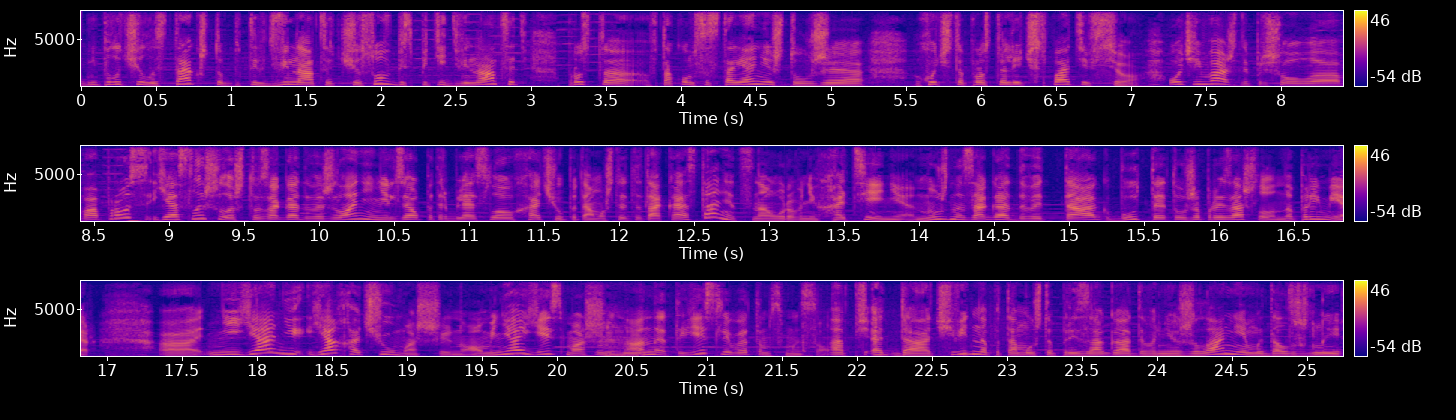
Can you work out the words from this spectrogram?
не получилось так, чтобы ты в 12 часов, без 5-12, просто в таком состоянии, что уже хочется просто лечь спать и все. Очень важный пришел э, вопрос. Я слышала, что загадывая желание нельзя употреблять слово «хочу», потому что это так и останется на уровне хотения. Нужно загадывать так, будто это уже произошло. Например, э, не я, не я хочу машину, а у меня есть машина. Угу. Анетта, есть ли в этом смысл? А, да, очевидно, потому что при загадывании желания мы должны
